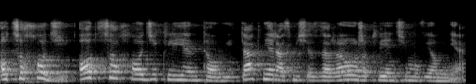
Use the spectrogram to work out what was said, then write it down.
o co chodzi, o co chodzi klientowi, tak? Nieraz mi się zdarzało, że klienci mówią nie.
